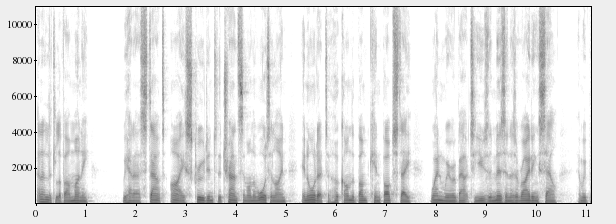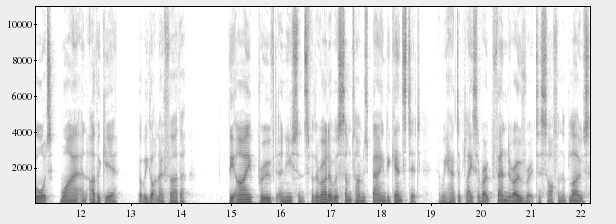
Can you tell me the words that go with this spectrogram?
and a little of our money. we had a stout eye screwed into the transom on the waterline in order to hook on the bumpkin bobstay when we were about to use the mizzen as a riding sail, and we bought wire and other gear, but we got no further. The eye proved a nuisance, for the rudder was sometimes banged against it, and we had to place a rope fender over it to soften the blows.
